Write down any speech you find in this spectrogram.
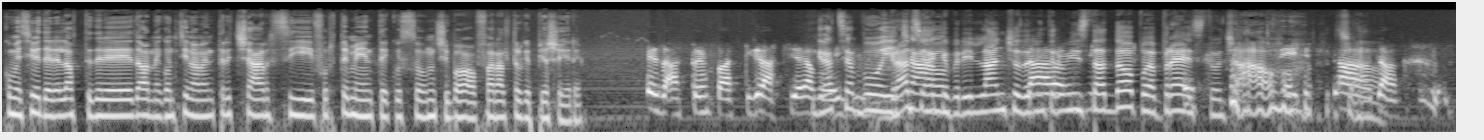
come si vede le lotte delle donne continuano a intrecciarsi fortemente e questo non ci può far altro che piacere. Esatto, infatti, grazie a grazie voi. a voi. Grazie ciao. anche per il lancio dell'intervista a dopo e a presto. Ciao. sì, ciao. ciao. ciao.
